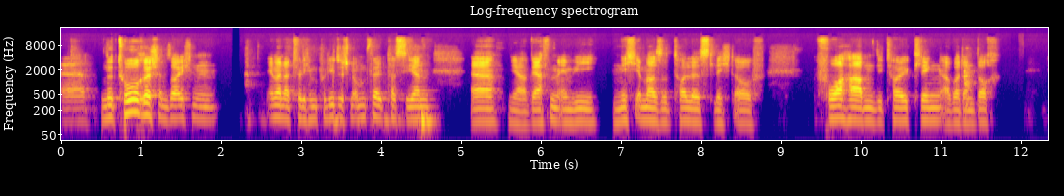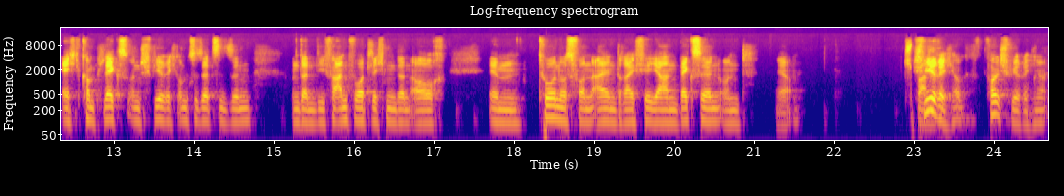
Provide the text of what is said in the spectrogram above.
äh, notorisch in solchen, immer natürlich im politischen Umfeld passieren, äh, ja, werfen irgendwie nicht immer so tolles Licht auf Vorhaben, die toll klingen, aber dann doch echt komplex und schwierig umzusetzen sind und dann die Verantwortlichen dann auch im Turnus von allen drei, vier Jahren wechseln und ja. Spannend. Schwierig, voll schwierig, ja.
